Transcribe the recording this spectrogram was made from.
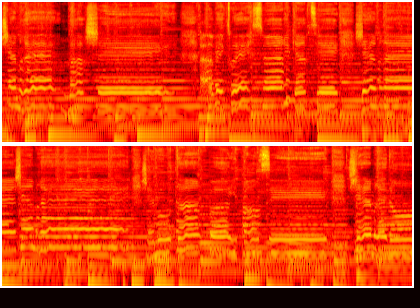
J'aimerais marcher avec toi sur le quartier. J'aimerais, j'aimerais, j'aime autant pas y penser. J'aimerais donc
